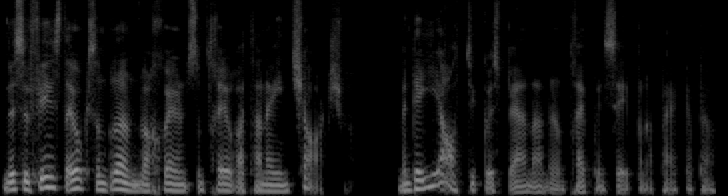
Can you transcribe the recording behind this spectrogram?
Men så finns det också en drömd version som tror att han är in charge. Men det jag tycker är spännande, de tre principerna pekar på,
